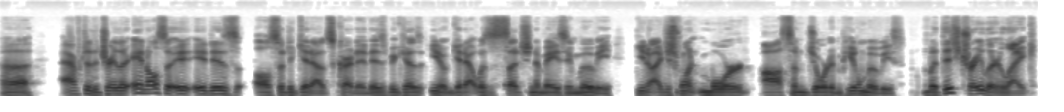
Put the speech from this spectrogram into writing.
Uh, after the trailer. And also it, it is also to get out's credit is because you know get out was such an amazing movie. You know i just want more awesome jordan peele movies. But this trailer like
